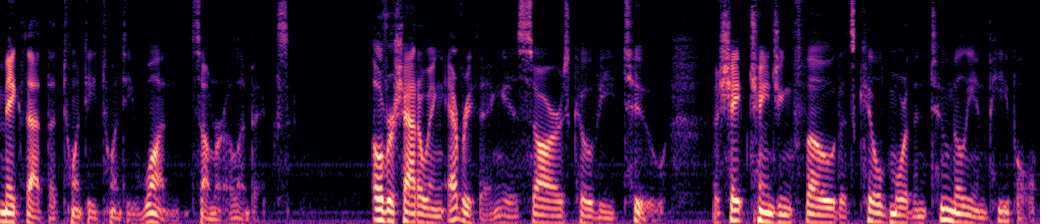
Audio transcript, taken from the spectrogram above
make that the 2021 Summer Olympics. Overshadowing everything is SARS CoV 2, a shape changing foe that's killed more than 2 million people,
